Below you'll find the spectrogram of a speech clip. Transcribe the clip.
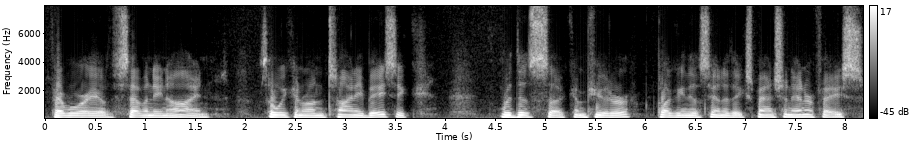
February of 79. So we can run Tiny Basic with this uh, computer, plugging this into the expansion interface.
